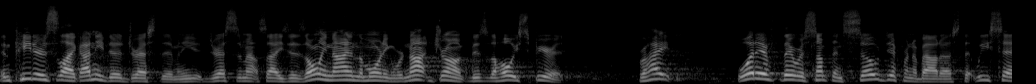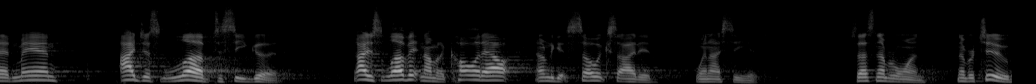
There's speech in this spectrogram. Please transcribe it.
And Peter's like, I need to address them. And he addresses them outside. He says, It's only nine in the morning. We're not drunk. This is the Holy Spirit, right? What if there was something so different about us that we said, man, I just love to see good? I just love it, and I'm going to call it out, and I'm going to get so excited when I see it. So that's number one. Number two,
